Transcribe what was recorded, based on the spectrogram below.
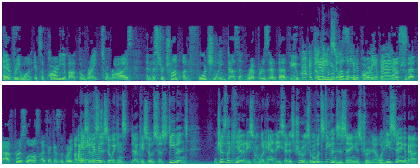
everyone. It's a party about the right to rise, and Mr. Trump unfortunately doesn't represent that view. I, I can okay, the so Republican Party that... recapture that after his loss? I think is the great. Okay, question. so, so we can. Okay, so so Stephens just like Hannity, some of what Hannity said is true. Some of what Stephens is saying is true now. What he's saying about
